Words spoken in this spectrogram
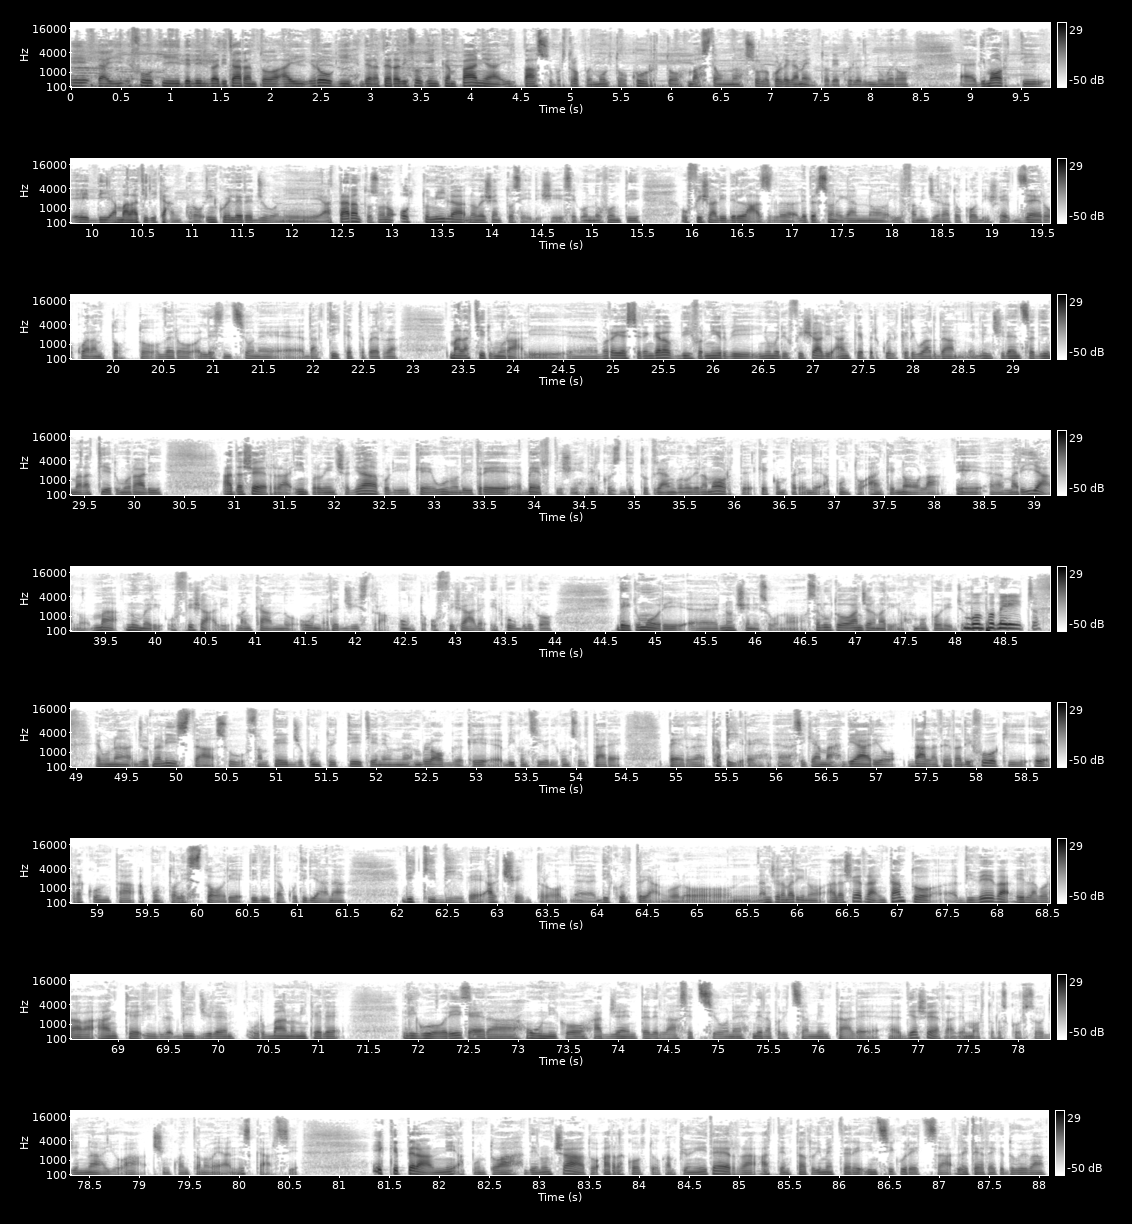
E dai fuochi dell'Ilva di Taranto ai roghi della Terra di Fuochi in Campania il passo purtroppo è molto corto, basta un solo collegamento che è quello del numero eh, di morti e di ammalati di cancro in quelle regioni. A Taranto sono 8.916 secondo fonti ufficiali dell'ASL le persone che hanno il famigerato codice 048, ovvero l'esenzione eh, dal ticket per malattie tumorali. Eh, vorrei essere in grado di fornirvi i numeri ufficiali anche per quel che riguarda l'incidenza di malattie tumorali ad Acerra, in provincia di Napoli, che è uno dei tre vertici del cosiddetto triangolo della morte, che comprende appunto anche Nola e eh, Marigliano, ma numeri ufficiali, mancando un registro appunto ufficiale e pubblico dei tumori, eh, non ce ne sono. Saluto Angela Marino, buon pomeriggio. Buon pomeriggio. È una giornalista su fanpage.it, tiene un blog che vi consiglio di consultare per capire. Eh, si chiama Diario dalla Terra dei Fuochi e racconta appunto le storie di vita quotidiana di chi vive al centro eh, di quel triangolo. Angela Marino ad Acerra intanto viveva e lavorava anche il vigile urbano Michele Liguori, sì. che era unico agente della sezione della Polizia Ambientale eh, di Acerra, che è morto lo scorso gennaio a 59 anni scarsi e che per anni appunto ha denunciato, ha raccolto campioni di terra, ha tentato di mettere in sicurezza le terre che doveva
